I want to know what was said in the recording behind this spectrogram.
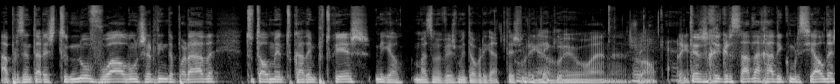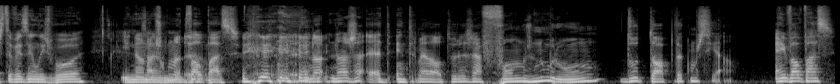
a apresentar este novo álbum, Jardim da Parada, totalmente tocado em português. Miguel, mais uma vez, muito obrigado por teres vindo até Obrigado, aqui. eu, Ana, João. Obrigado. Teres regressado à rádio comercial, desta vez em Lisboa e não Sabes na, no de Valpassos. nó- Nós, já, em determinada altura, já fomos número um do top da comercial. em Valpassos.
